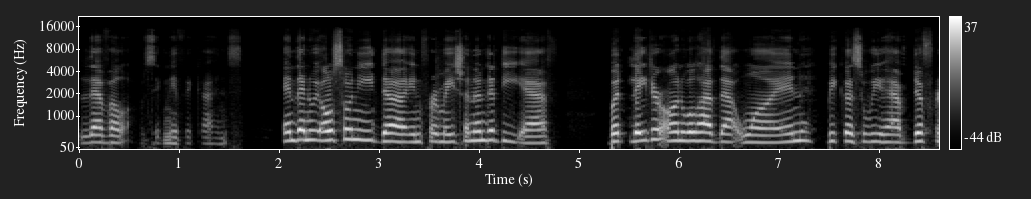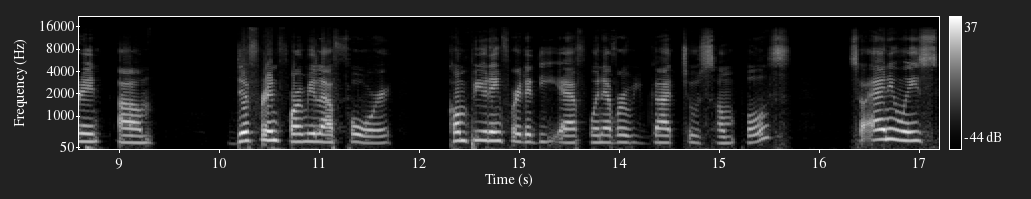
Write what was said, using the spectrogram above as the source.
level of significance. And then we also need the information on the DF, but later on we'll have that one because we have different um, different formula for computing for the DF whenever we've got two samples. So anyways,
